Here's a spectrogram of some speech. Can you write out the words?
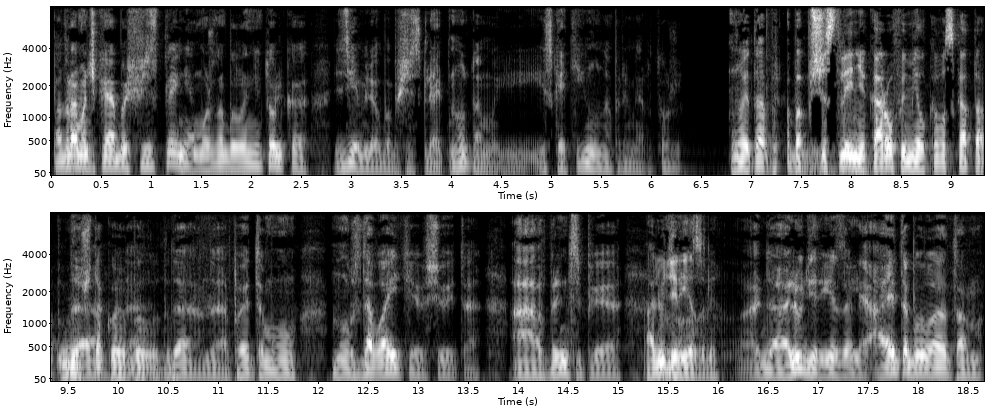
Под рамочкой обобществления можно было не только землю обобществлять, но там и, и скотину, например, тоже. Ну, это об- обобществление коров и мелкого скота. Помнишь, такое да, было? Да, да, поэтому, ну, сдавайте все это. А в принципе... А люди ну, резали. Да, люди резали. А это было там,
